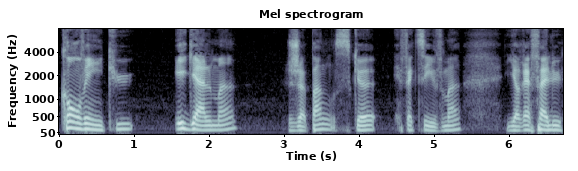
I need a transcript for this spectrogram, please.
convaincu également. Je pense que effectivement, il aurait fallu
